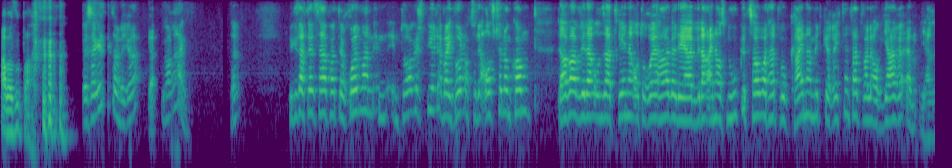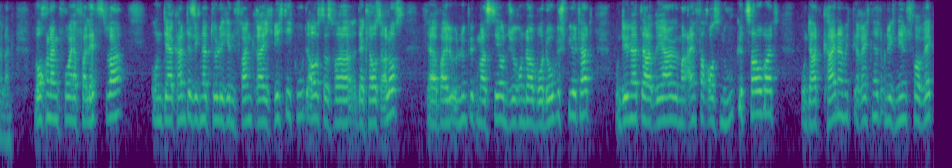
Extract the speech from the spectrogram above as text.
aber super. Besser geht's doch nicht, oder? Ja. Überragend. Wie gesagt, deshalb hat der Rollmann im, im, Tor gespielt, aber ich wollte noch zu der Aufstellung kommen. Da war wieder unser Trainer Otto Reuhagel, der wieder einen aus dem Hut gezaubert hat, wo keiner mit gerechnet hat, weil er auch Jahre, äh, jahrelang, wochenlang vorher verletzt war. Und der kannte sich natürlich in Frankreich richtig gut aus. Das war der Klaus Allofs, der bei Olympique Marseille und Girondin Bordeaux gespielt hat. Und den hat der Real mal einfach aus dem Hut gezaubert. Und da hat keiner mit gerechnet. Und ich nehme es vorweg,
